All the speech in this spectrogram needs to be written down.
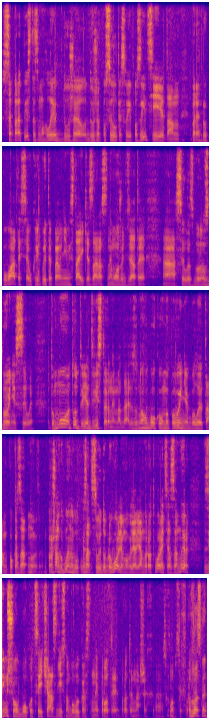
сепаратисти змогли дуже дуже посилити свої позиції, там перегрупуватися, укріпити певні міста, які зараз не можуть взяти е, сили збро- збройні сили. Тому тут є дві сторони медалі. З одного боку, ми повинні були там показати. Ну Порошенко повинен був показати свою доброволю, мовляв, я миротворець, я за мир. З іншого боку, цей час дійсно був використаний проти проти наших е, хлопців. Проти Власне,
